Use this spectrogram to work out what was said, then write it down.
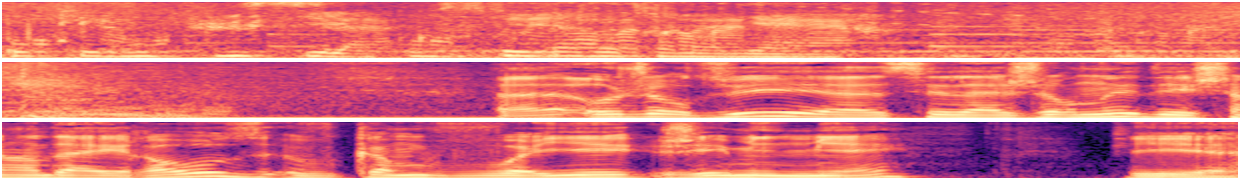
pour que vous puissiez la construire à votre manière. Euh, Aujourd'hui, euh, c'est la journée des chandails roses. Comme vous voyez, j'ai mis le mien. Puis, euh,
